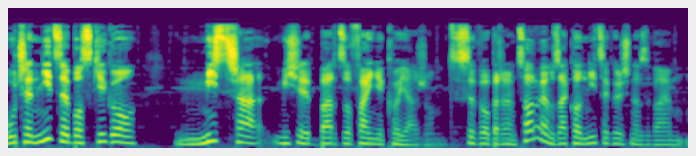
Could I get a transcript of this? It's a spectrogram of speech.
uczennice boskiego mistrza mi się bardzo fajnie kojarzą. To sobie wyobrażam, co robią zakonnice, które się nazywają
